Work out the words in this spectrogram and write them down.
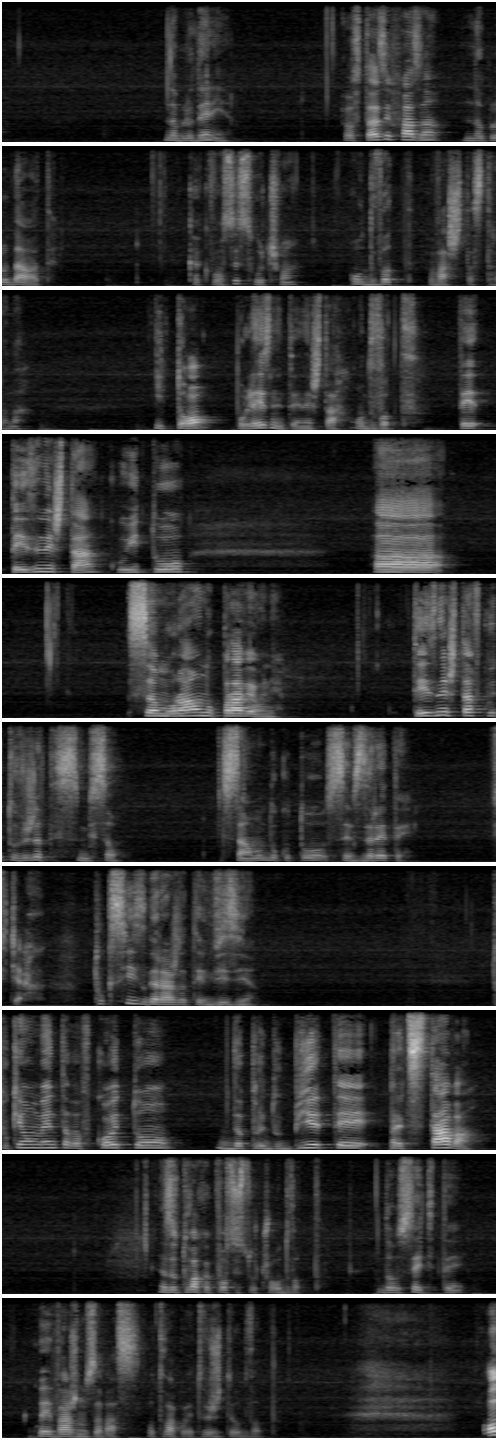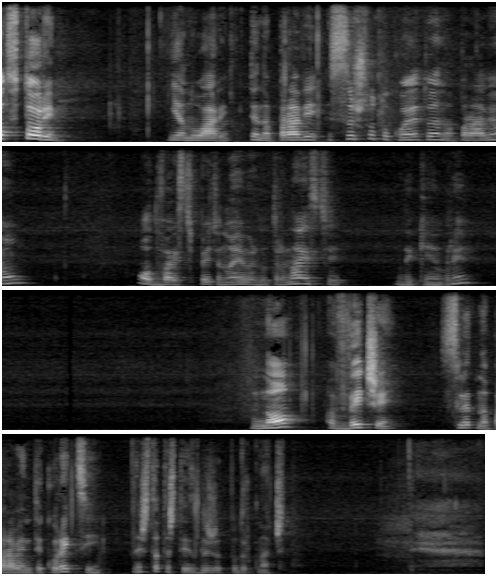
наблюдение. В тази фаза наблюдавате какво се случва отвъд вашата страна. И то полезните неща отвъд. Те, тези неща, които а, са морално правилни. Тези неща, в които виждате смисъл. Само докато се взрете в тях. Тук си изграждате визия. Тук е момента, в който да придобиете представа за това какво се случва отвъд. Да усетите кое е важно за вас от това, което виждате отвъд. От 2 януари те направи същото, което е направил от 25 ноември до 13 декември. Но вече след направените корекции, нещата ще изглеждат по друг начин.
